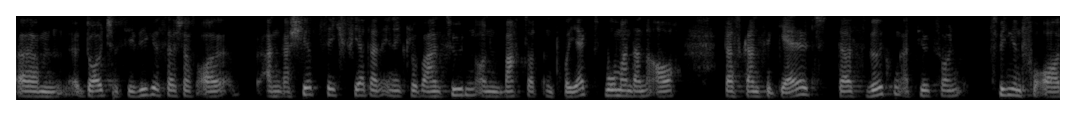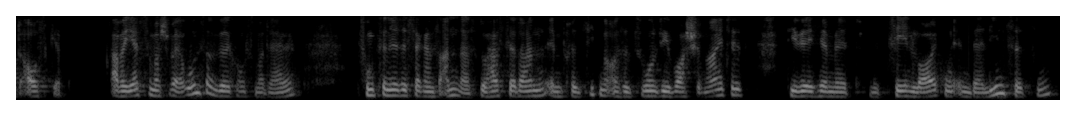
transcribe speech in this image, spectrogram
ähm, deutsche Zivilgesellschaft engagiert sich, fährt dann in den globalen Süden und macht dort ein Projekt, wo man dann auch das ganze Geld, das Wirkung erzielt soll, zwingend vor Ort ausgibt. Aber jetzt zum Beispiel bei unserem Wirkungsmodell funktioniert es ja ganz anders. Du hast ja dann im Prinzip eine Organisation wie Wash United, die wir hier mit, mit zehn Leuten in Berlin sitzen.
